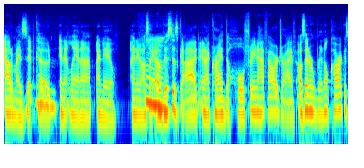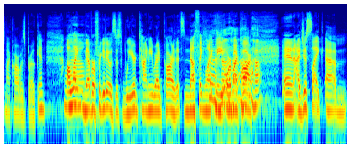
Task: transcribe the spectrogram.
out of my zip code mm-hmm. in Atlanta, I knew. I knew. I was like, oh, this is God. And I cried the whole three and a half hour drive. I was in a rental car because my car was broken. I'll like never forget it. It was this weird tiny red car that's nothing like me or my car. and I just like um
